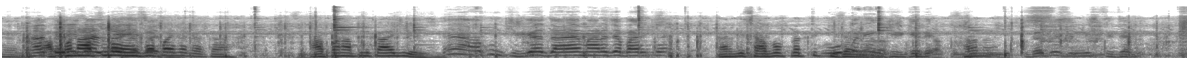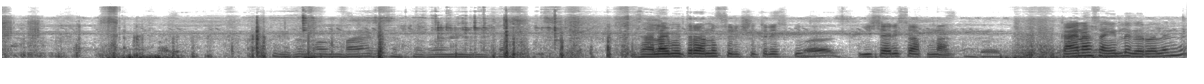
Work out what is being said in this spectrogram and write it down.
हा आपण तरी आपलं हे चालतंय. जपायचं काका आपण आपली काळजी घ्यायची. आपण खिडक्यात जाळ्या मारायच्या बारीक कारण की साप प्रत्येक ठिकाणी हो ना? झाला मित्रांनो सुरक्षित रेस्क्यू. विषारी साप नाग. काय नाव सांगितलं घरवाल्यांना?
